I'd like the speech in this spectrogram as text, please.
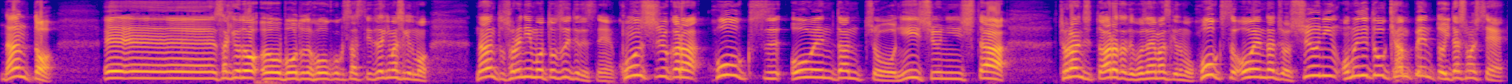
なんとえー、先ほど冒頭で報告させていただきましたけどもなんとそれに基づいてですね今週からホークス応援団長に就任したトランジット新たでございますけども、ホークス応援団長就任おめでとうキャンペーンといたしまして、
